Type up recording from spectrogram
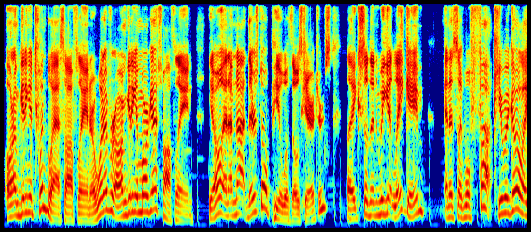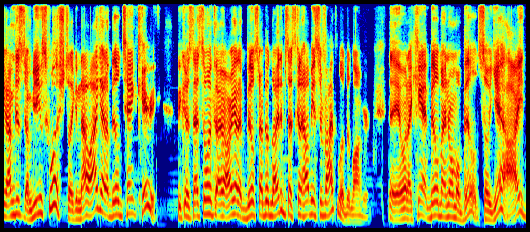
or I'm getting a Twinblast off lane, or whatever, or I'm getting a Morigesh off lane. You know, and I'm not. There's no peel with those characters. Like, so then we get late game and it's like, well, fuck, here we go. Like I'm just I'm being squished. Like now I gotta build tank carry because that's the only thing I gotta build, start building items that's gonna help me survive a little bit longer. And I can't build my normal build. So yeah, I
